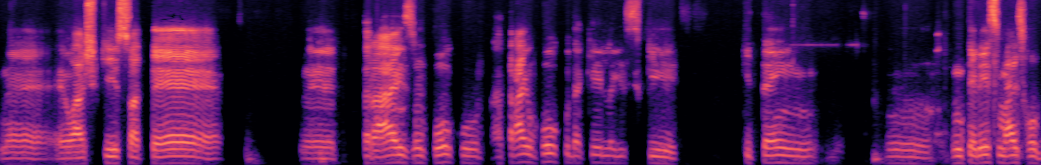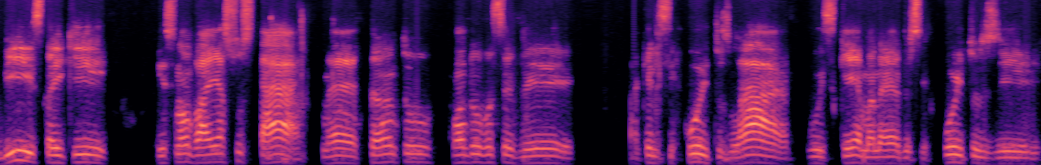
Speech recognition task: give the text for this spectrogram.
Né? Eu acho que isso até é, traz um pouco, atrai um pouco daqueles que que têm um interesse mais robista e que isso não vai assustar, né? Tanto quando você vê aqueles circuitos lá, o esquema, né, dos circuitos e,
